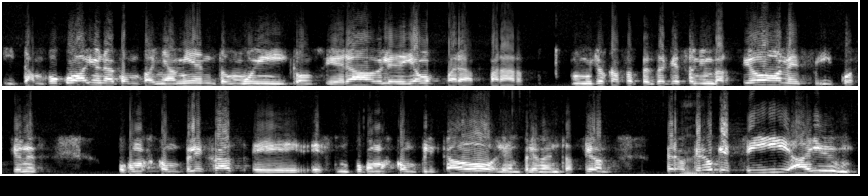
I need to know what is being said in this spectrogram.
y tampoco hay un acompañamiento muy considerable, digamos, para, para en muchos casos pensar que son inversiones y cuestiones un poco más complejas, eh, es un poco más complicado la implementación. Pero Ah. creo que sí hay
